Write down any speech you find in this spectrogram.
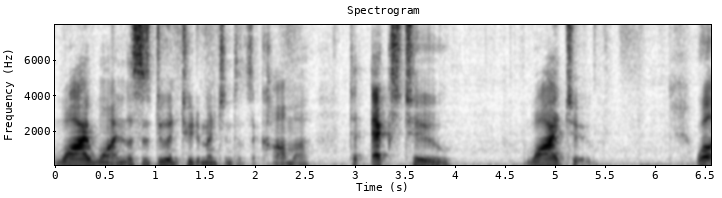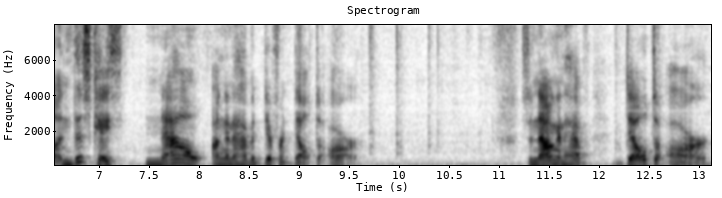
y1. Let's just do it in two dimensions. It's a comma. To x2, y2. Well, in this case, now I'm going to have a different delta r. So now I'm going to have delta r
